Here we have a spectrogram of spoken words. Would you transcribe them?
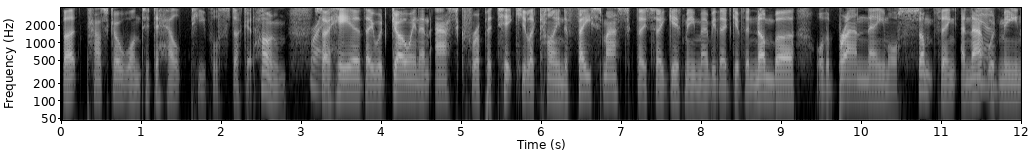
but Paszko wanted to help people stuck at home. So here they would go in and ask for a particular kind of face mask. They'd say, Give me, maybe they'd give the number or the brand name or something, and that Yeah. would mean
